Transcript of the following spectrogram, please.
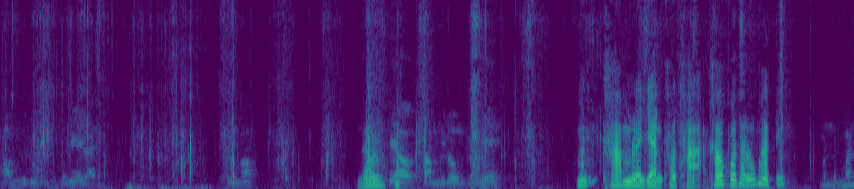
ทำมีลมก็มีอะไรเห็นบ่บ่เที่ยวทำมีลมก็มีมันคำละยันเขาถาเขาเขาทะลุมาติมันมัน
